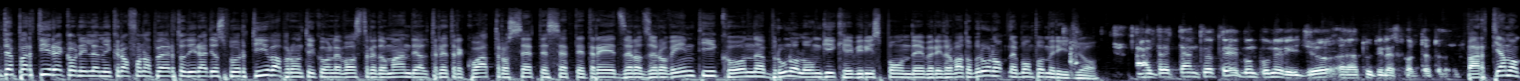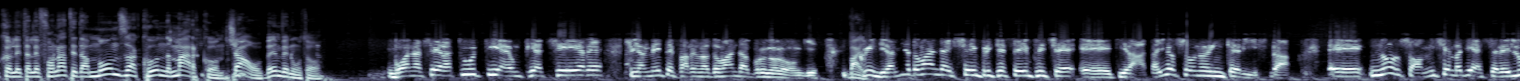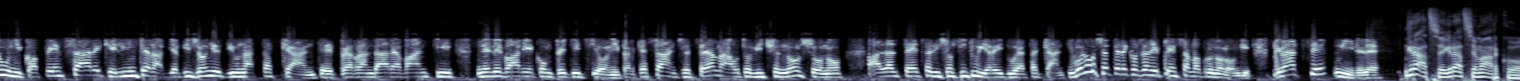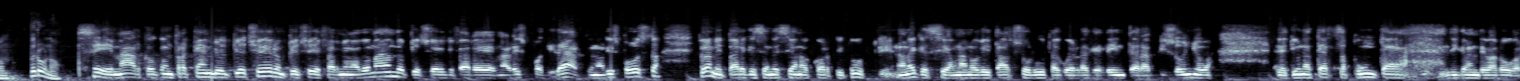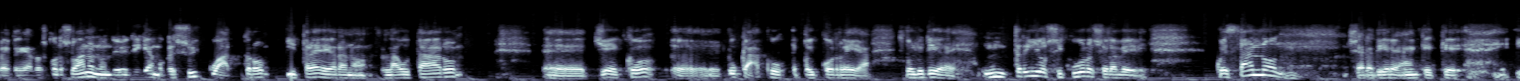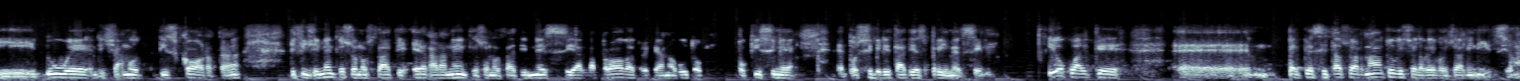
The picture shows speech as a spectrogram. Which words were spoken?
Pronti a partire con il microfono aperto di Radio Sportiva, pronti con le vostre domande al 334 773 0020 con Bruno Longhi che vi risponde. Ben ritrovato Bruno e buon pomeriggio. Altrettanto a te, buon pomeriggio a tutti gli ascoltatori. Partiamo con le telefonate da Monza con Marco. Ciao, benvenuto. Buonasera a tutti, è un piacere finalmente fare una domanda a Bruno Longhi. Vai. Quindi la mia domanda è semplice, semplice e tirata. Io sono interista e non lo so, mi sembra di essere l'unico a pensare che l'Inter abbia bisogno di un attaccante per andare avanti nelle varie competizioni, perché Sanchez e Arnautovic non sono all'altezza di sostituire i due attaccanti. Volevo sapere cosa ne pensava Bruno Longhi. Grazie mille. Grazie, grazie Marco. Bruno. Sì, Marco, contraccambio il piacere, un piacere farmi una domanda, un piacere di, fare una rispo- di darti una risposta, però mi pare che se ne siano accorti tutti. Non è che sia una novità assoluta quella che l'Inter ha bisogno eh, di una terza punta di grande valore, perché lo scorso anno non dimentichiamo che sui quattro i tre erano Lautaro, eh, Geco, eh, Lukaku e poi Correa. Voglio dire, un trio sicuro ce l'avevi. Quest'anno c'è da dire anche che i due diciamo, di scorta difficilmente sono stati e raramente sono stati messi alla prova perché hanno avuto pochissime eh, possibilità di esprimersi. Io qualche eh, perplessità su Arnautovic l'avevo già all'inizio.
